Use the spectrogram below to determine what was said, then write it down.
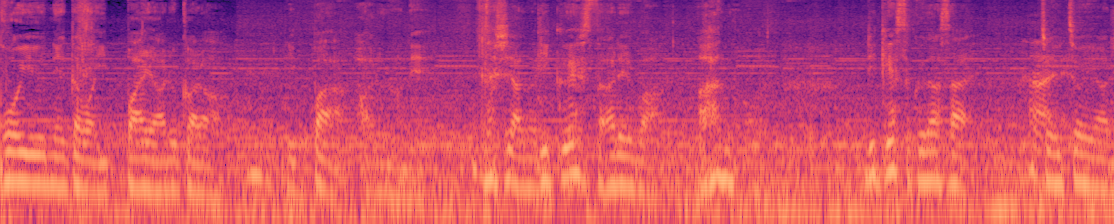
こういうネタはいっぱいあるから、いっぱいあるので。もし、あの、リクエストあれば、あの。リクエストください。はいちょいちょい、あの。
